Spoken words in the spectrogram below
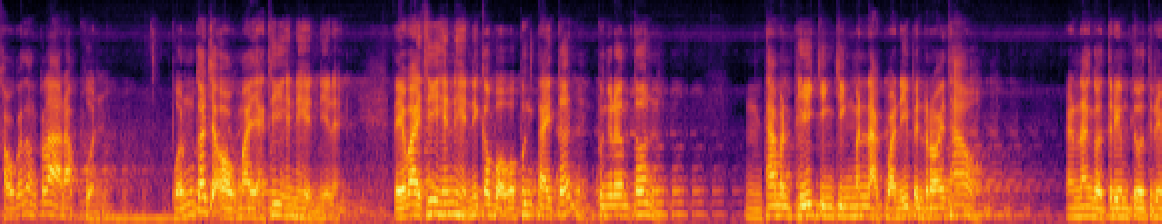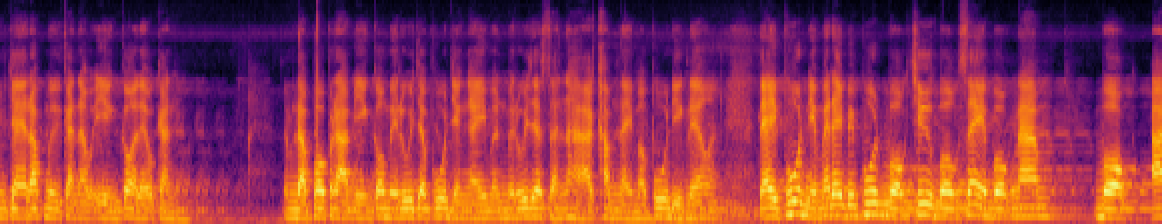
เขาก็ต้องกล้ารับผล ผลมันก็จะออกมาอย่างที่เห็นเห็นนี่แหละ แต่ว่าที่เห็นเห็นนี่ก็บอกว่าเพิ่งไตเติ้ลเพิ่งเริ่มต้น ถ้ามันพีคจริง ๆ มันหนักกว่านี้เป็นร้อยเท่า ดังนั้นก็เตรียมตัวเตรียมใจรับมือกันเอาเองก็แล้วกันสำหรับพ่อปรามเองก็ไม่รู้จะพูดยังไง มันไม่รู้จะสรรหาคำไหนมาพูดอีกแล้ว แต่พูดเนี่ยไม่ได้ไปพูดบอกชื่อบอกแท้บอกนามบอกอา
